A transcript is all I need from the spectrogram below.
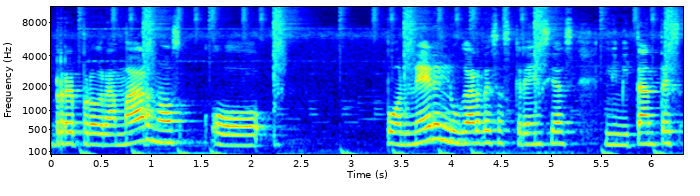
reprogramarnos o poner en lugar de esas creencias limitantes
